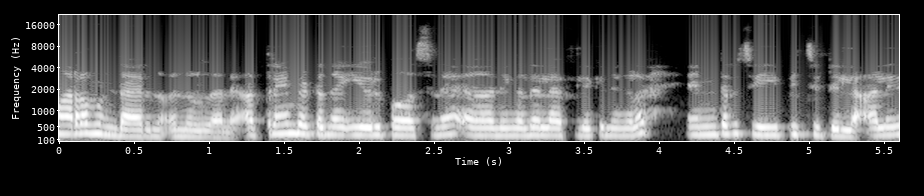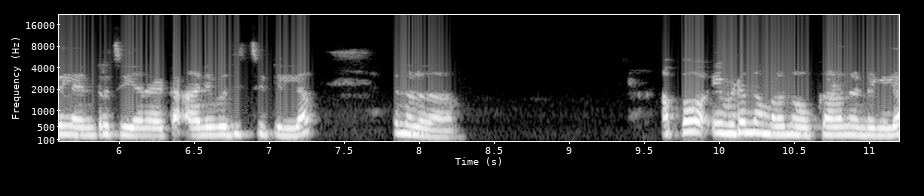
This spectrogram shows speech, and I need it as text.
മറവുണ്ടായിരുന്നു എന്നുള്ളത് തന്നെ. അത്രയും പെട്ടെന്ന് ഈ ഒരു പേഴ്സണെ നിങ്ങളുടെ ലൈഫിലേക്ക് നിങ്ങൾ എന്റർ ചെയ്യിപ്പിച്ചിട്ടില്ല അല്ലെങ്കിൽ എന്റർ ചെയ്യാനായിട്ട് അനുവദിച്ചിട്ടില്ല എന്നുള്ളതാണ്. അപ്പോൾ ഇവിടെ നമ്മൾ നോക്കുകയാണെന്നുണ്ടെങ്കിൽ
